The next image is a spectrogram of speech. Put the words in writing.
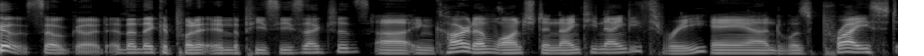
it was so good. And then they could put it in the PC sections. Uh, Encarta launched in 1993 and was priced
